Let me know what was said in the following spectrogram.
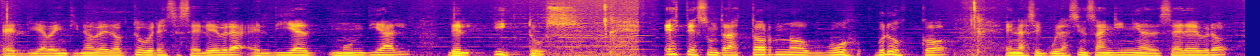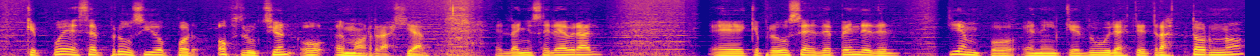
el día 29 de octubre, se celebra el Día Mundial del Ictus. Este es un trastorno brusco en la circulación sanguínea del cerebro que puede ser producido por obstrucción o hemorragia. El daño cerebral eh, que produce depende del tiempo en el que dura este trastorno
